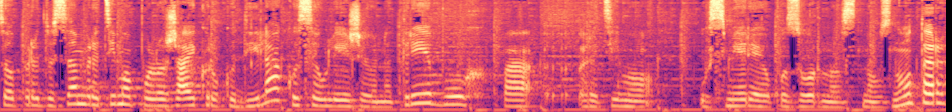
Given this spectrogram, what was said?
so predvsem recimo položaj krokodila, ko se uležejo na trebuh, pa recimo usmerjajo pozornost navznoter.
